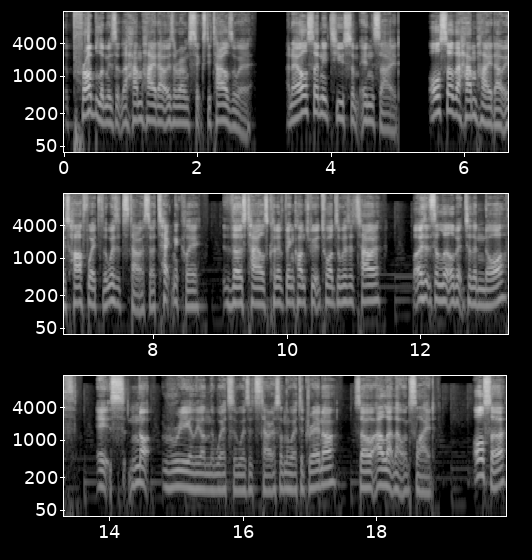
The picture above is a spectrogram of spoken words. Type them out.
The problem is that the ham hideout is around 60 tiles away, and I also need to use some inside. Also, the ham hideout is halfway to the wizard's tower, so technically, those tiles could have been contributed towards the wizard's tower, but as it's a little bit to the north, it's not really on the way to the wizard's tower, it's on the way to Draynor, so I'll let that one slide. Also,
